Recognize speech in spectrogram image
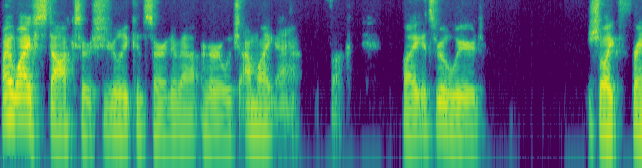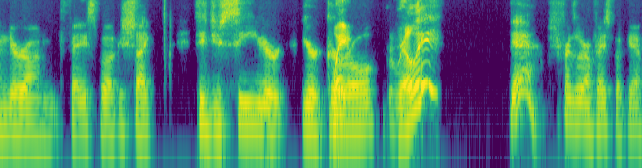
My wife stalks her. She's really concerned about her, which I'm like, ah, fuck. Like, it's real weird. She's like friend her on Facebook. She's like, did you see your your Wait. girl? Really? Yeah, she's friends with her on Facebook. Yeah,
